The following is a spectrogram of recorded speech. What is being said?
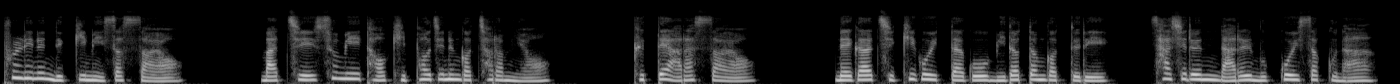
풀리는 느낌이 있었어요. 마치 숨이 더 깊어지는 것처럼요. 그때 알았어요. 내가 지키고 있다고 믿었던 것들이 사실은 나를 묶고 있었구나.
